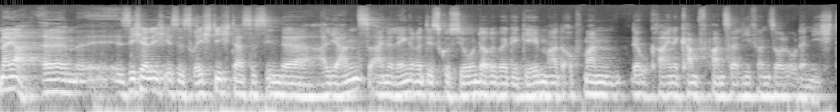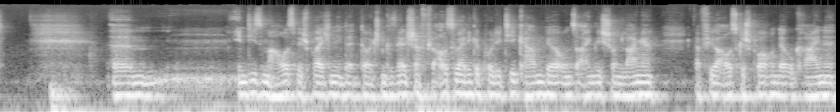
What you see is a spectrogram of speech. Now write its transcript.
Naja, ähm, sicherlich ist es richtig, dass es in der Allianz eine längere Diskussion darüber gegeben hat, ob man der Ukraine Kampfpanzer liefern soll oder nicht. Ähm, in diesem Haus, wir sprechen in der Deutschen Gesellschaft für Auswärtige Politik, haben wir uns eigentlich schon lange dafür ausgesprochen, der Ukraine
